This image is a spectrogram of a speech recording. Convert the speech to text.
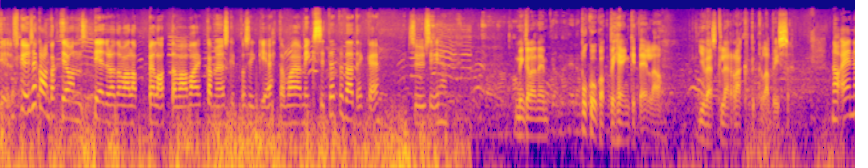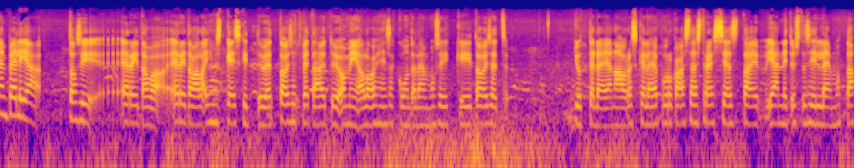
kyllä, kyllä se kontakti on tietyllä tavalla pelottavaa, vaikka myöskin tosi kiehtovaa ja miksi sitten tätä tekee, syy siihen. Minkälainen pukukoppihenki teillä on Jyväskylän Rugby Clubissa? No ennen peliä tosi eri, tava, eri tavalla ihmiset keskittyy, että toiset vetäytyy omiin aloihinsa, kuuntelee musiikkia, toiset juttelee ja naureskelee ja purkaa sitä stressiä tai jännitystä silleen, mutta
